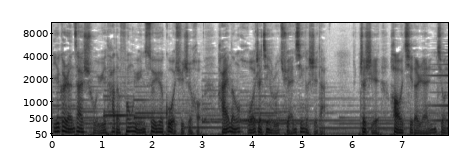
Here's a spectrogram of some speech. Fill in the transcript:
一个人在属于他的风云岁月过去之后，还能活着进入全新的时代，这时好奇的人就能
